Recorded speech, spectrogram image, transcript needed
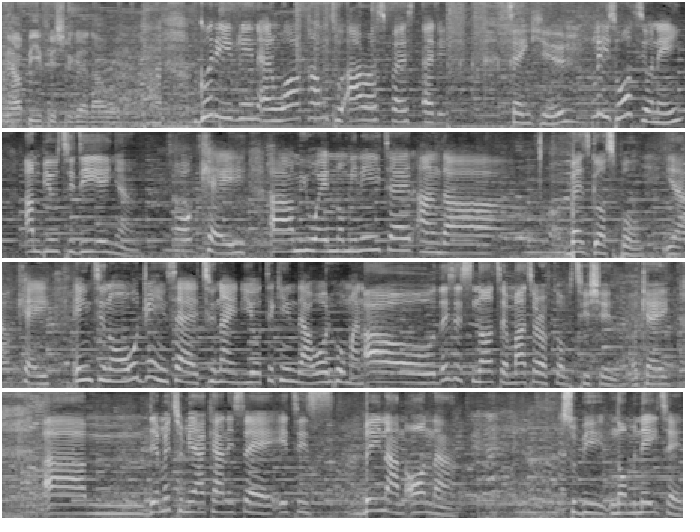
Be happy if it should get that way. Good evening and welcome to Aros First Edit. Thank you. Please, what's your name? I'm Beauty D. Enyan. Okay, um, you were nominated and uh, Best Gospel. Yeah. Okay, and you know, Jane said tonight you're taking the award home and. Oh, this is not a matter of competition. Okay. Um, the to me, I can say it is being an honor to be nominated.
